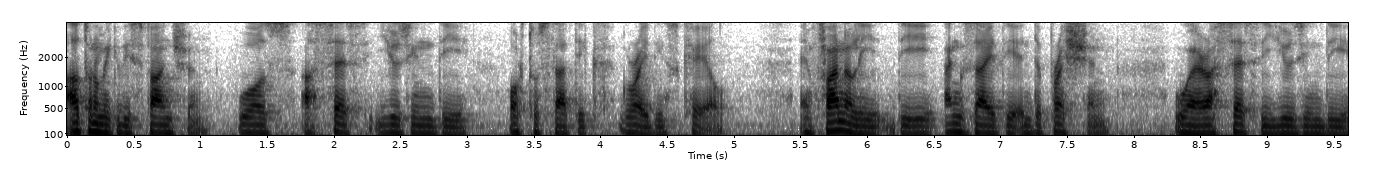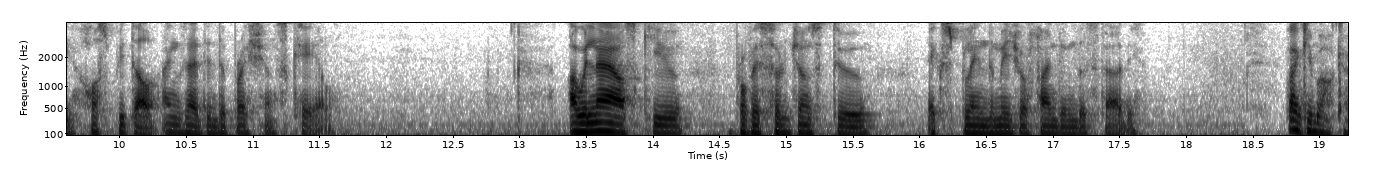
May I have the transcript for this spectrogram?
Autonomic dysfunction was assessed using the orthostatic grading scale. And finally, the anxiety and depression were assessed using the hospital anxiety and depression scale. I will now ask you, Professor Jones, to explain the major finding of the study. Thank you, Marco.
